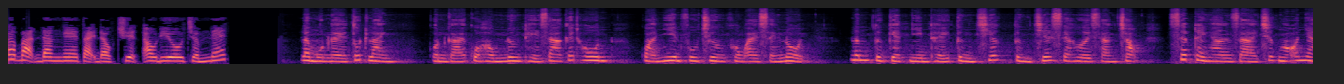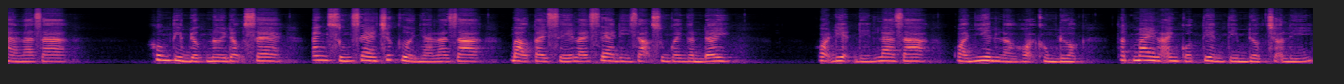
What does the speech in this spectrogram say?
Các bạn đang nghe tại đọc truyện audio.net Là một ngày tốt lành, con gái của Hồng Nương Thế Gia kết hôn, quả nhiên phu trương không ai sánh nổi. Lâm Từ Kiệt nhìn thấy từng chiếc từng chiếc xe hơi sang trọng xếp thành hàng dài trước ngõ nhà La Gia. Không tìm được nơi đậu xe, anh xuống xe trước cửa nhà La Gia, bảo tài xế lái xe đi dạo xung quanh gần đây. Gọi điện đến La Gia, quả nhiên là gọi không được. Thật may là anh có tiền tìm được trợ lý,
